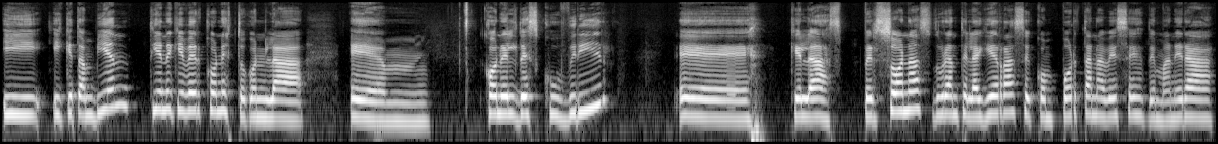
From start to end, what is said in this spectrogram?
Y, y que también tiene que ver con esto, con la em, con el descubrir eh, que las personas durante la guerra se comportan a veces de manera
